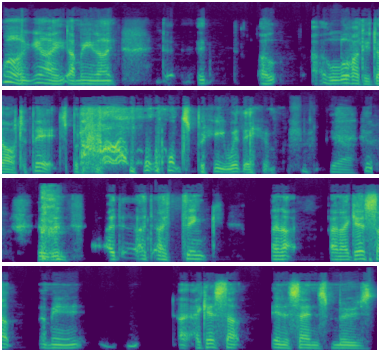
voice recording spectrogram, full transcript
well yeah I, mean i it, I, I love Adi Da to bits, but I want to be with him. Yeah, I, I, I, think, and I and I guess that I mean, I guess that in a sense moves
